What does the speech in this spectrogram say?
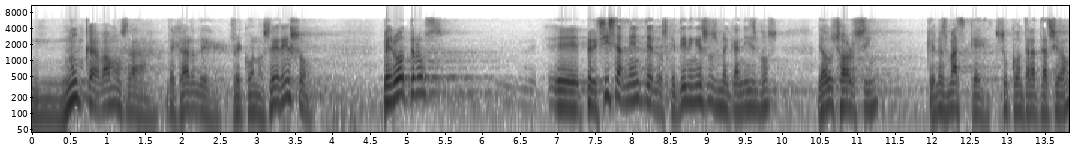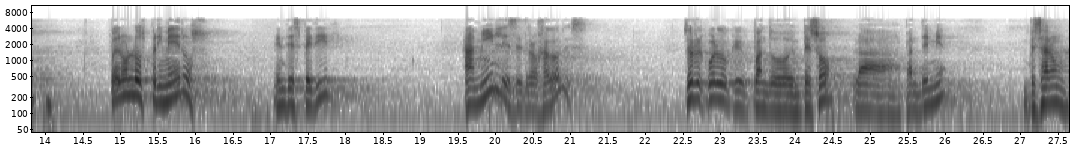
Nunca vamos a dejar de reconocer eso. Pero otros, eh, precisamente los que tienen esos mecanismos de outsourcing, que no es más que su contratación, fueron los primeros en despedir a miles de trabajadores. Yo recuerdo que cuando empezó la pandemia, empezaron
